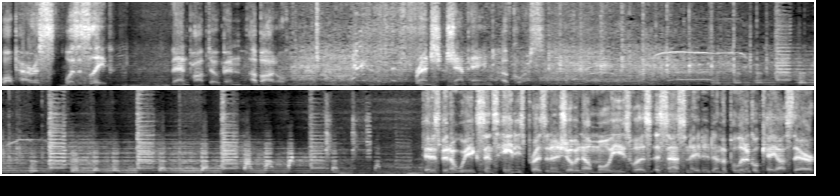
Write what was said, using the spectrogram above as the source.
while Paris was asleep. Then popped open a bottle. French champagne, of course. It has been a week since Haiti's President Jovenel Moise was assassinated, and the political chaos there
